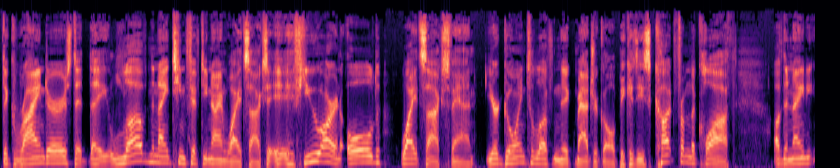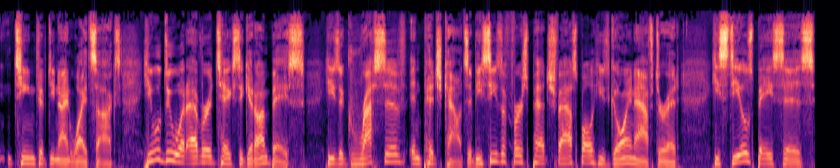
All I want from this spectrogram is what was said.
the grinders, that they love the 1959 White Sox. If you are an old White Sox fan, you're going to love Nick Madrigal because he's cut from the cloth of the 1959 White Sox. He will do whatever it takes to get on base. He's aggressive in pitch counts. If he sees a first pitch fastball, he's going after it. He steals bases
